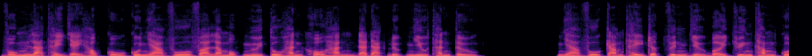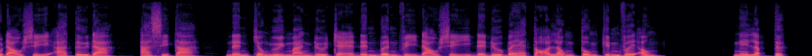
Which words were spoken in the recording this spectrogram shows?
vốn là thầy dạy học cũ của nhà vua và là một người tu hành khổ hạnh đã đạt được nhiều thành tựu. Nhà vua cảm thấy rất vinh dự bởi chuyến thăm của đạo sĩ A Tư Đà, Asita, nên cho người mang đứa trẻ đến bên vị đạo sĩ để đứa bé tỏ lòng tôn kính với ông. Ngay lập tức,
